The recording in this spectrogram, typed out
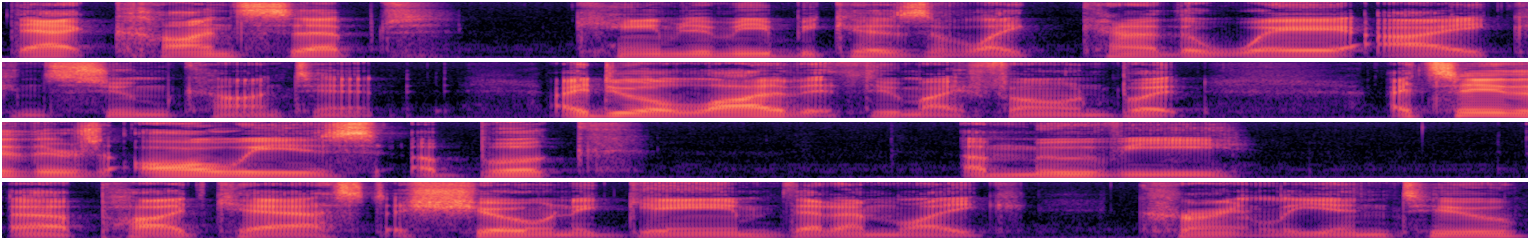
that concept came to me because of like kind of the way I consume content. I do a lot of it through my phone, but I'd say that there's always a book, a movie, a podcast, a show, and a game that I'm like currently into.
